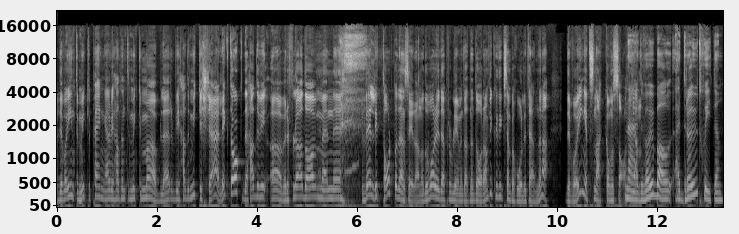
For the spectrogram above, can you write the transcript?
Det var inte mycket pengar, vi hade inte mycket möbler, vi hade mycket kärlek dock. Det hade vi överflöd av, men väldigt torrt på den sidan. Och då var det ju det problemet att när Dorran fick till exempel hål i tänderna, det var inget snack om saken. Nej, det var ju bara att dra ut skiten.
